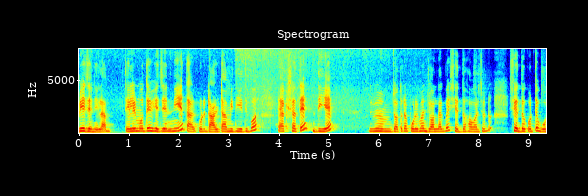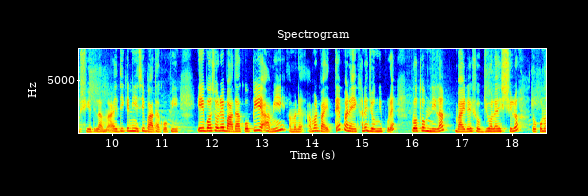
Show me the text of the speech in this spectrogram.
ভেজে নিলাম। তেলের মধ্যে ভেজে নিয়ে তারপরে ডালটা আমি দিয়ে দিব একসাথে দিয়ে যতটা পরিমাণ জল লাগবে সেদ্ধ হওয়ার জন্য সেদ্ধ করতে বসিয়ে দিলাম। আর এদিকে নিয়েছি বাঁধাকপি। এই বছরে বাঁধাকপি আমি মানে আমার বাড়িতে মানে এখানে জঙ্গিপুরে প্রথম নিলাম। বাইরে সবজিওয়ালা এসেছিল, তো কোনো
